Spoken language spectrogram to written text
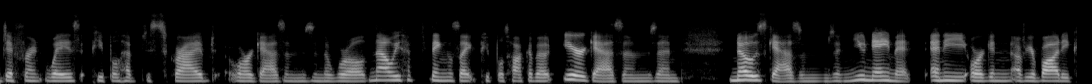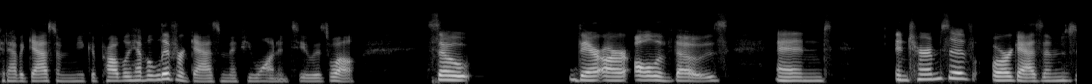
different ways that people have described orgasms in the world. Now we have things like people talk about eargasms and nosegasms, and you name it. Any organ of your body could have a gasm. You could probably have a livergasm if you wanted to as well. So there are all of those. And in terms of orgasms,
